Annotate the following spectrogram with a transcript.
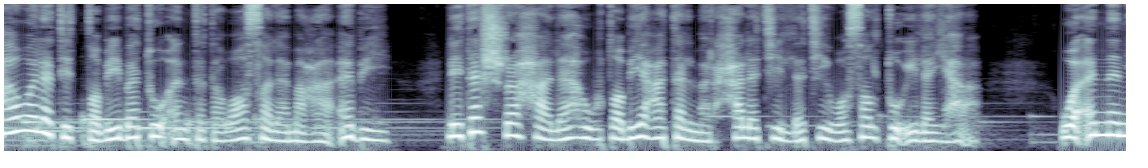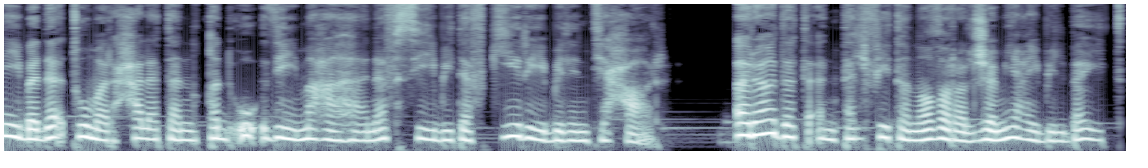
حاولت الطبيبة أن تتواصل مع أبي لتشرح له طبيعة المرحلة التي وصلت إليها. وأنني بدأت مرحلة قد أؤذي معها نفسي بتفكيري بالانتحار. أرادت أن تلفت نظر الجميع بالبيت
